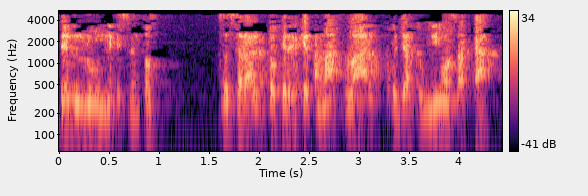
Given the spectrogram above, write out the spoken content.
del lunes. Entonces será el toque de queda más largo que ya tuvimos acá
